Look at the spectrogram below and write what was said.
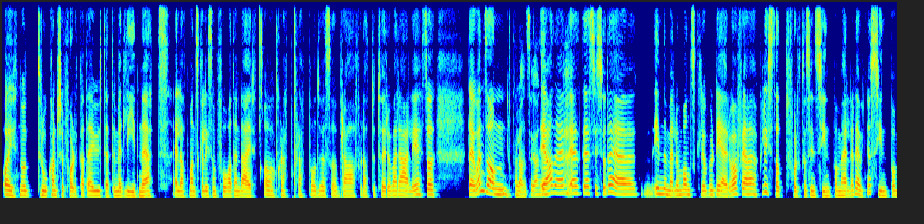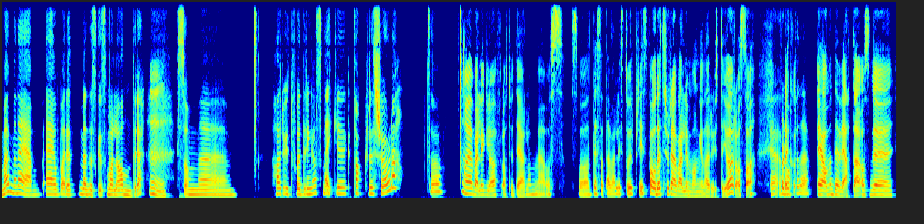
Oi, nå tror kanskje folk at jeg er ute etter medlidenhet, eller at man skal liksom få den der Å, klapp, klapp, og du er så bra fordi at du tør å være ærlig. Så det er jo en sånn Balansegang. ja, det jeg, jeg syns jo det er innimellom vanskelig å vurdere òg, for jeg har ikke lyst til at folk skal synes synd på meg heller. Det er jo ikke noe synd på meg, men jeg er, jeg er jo bare et menneske som alle andre, Mm. som uh, har utfordringer som jeg ikke takler sjøl, da. Så Og jeg er veldig glad for at du deler med oss. Så det setter jeg veldig stor pris på, og det tror jeg veldig mange der ute gjør også. Jeg det- håper det. Ja, men det vet jeg. Altså, det,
